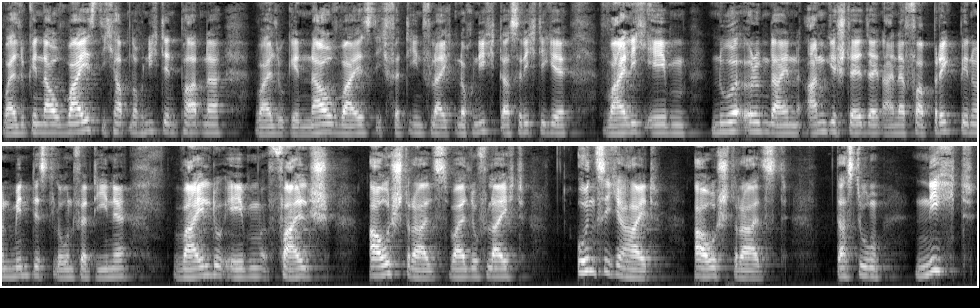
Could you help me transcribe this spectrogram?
Weil du genau weißt, ich habe noch nicht den Partner, weil du genau weißt, ich verdiene vielleicht noch nicht das Richtige, weil ich eben nur irgendein Angestellter in einer Fabrik bin und Mindestlohn verdiene weil du eben falsch ausstrahlst, weil du vielleicht Unsicherheit ausstrahlst, dass du nicht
